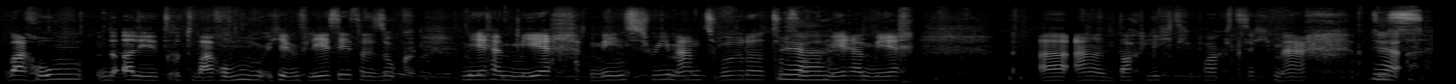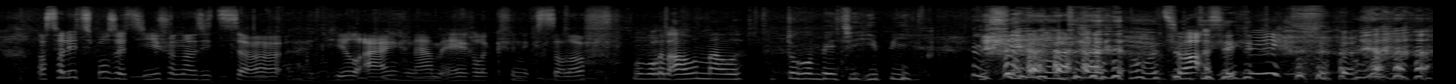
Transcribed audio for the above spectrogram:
waarom... De, allee, het, het waarom geen vlees eten is ook meer en meer mainstream aan het worden. Het wordt Ja. ook meer en meer eh, aan het daglicht gebracht, zeg maar. Dus Ja. dat is wel iets positiefs en dat is iets eh, heel aangenaam eigenlijk, vind ik zelf. We worden allemaal toch een beetje hippie. Misschien om het, om het zo Maar te zeggen.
